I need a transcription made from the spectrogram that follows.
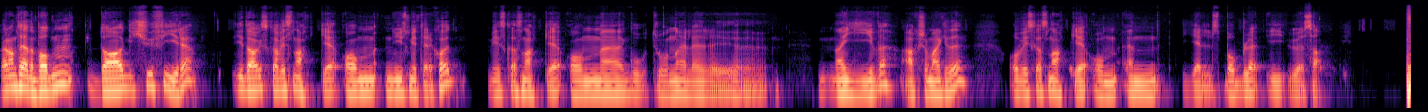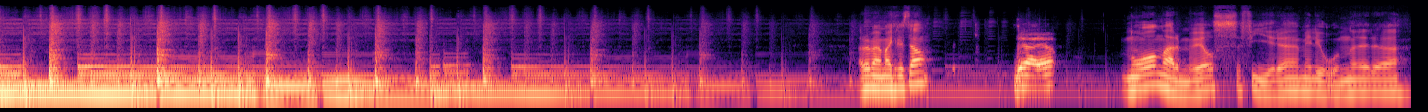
Karantenepodden, dag 24. I dag skal vi snakke om ny smitterekord. Vi skal snakke om eh, godtroende eller eh, naive aksjemarkeder. Og vi skal snakke om en gjeldsboble i USA. Er du med meg, Christian? Det er jeg. Nå nærmer vi oss fire millioner eh,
